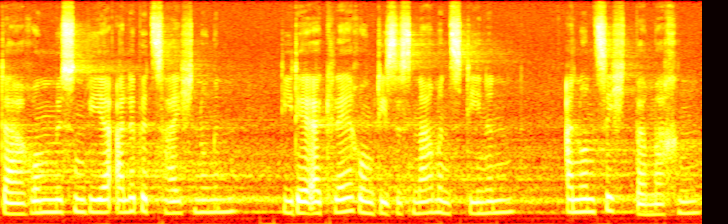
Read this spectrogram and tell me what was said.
Darum müssen wir alle Bezeichnungen, die der Erklärung dieses Namens dienen, an uns sichtbar machen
